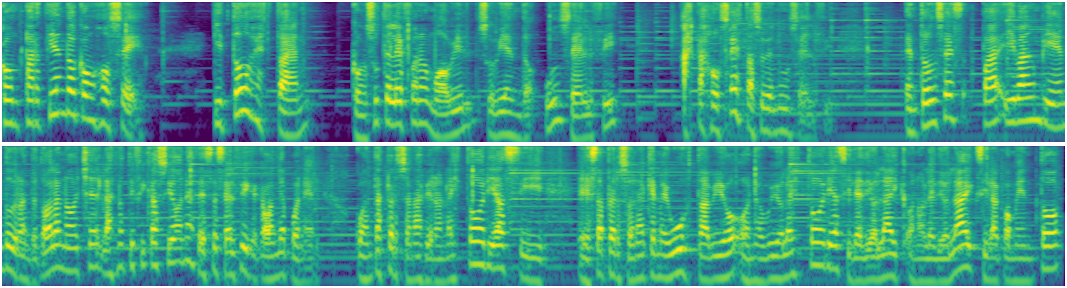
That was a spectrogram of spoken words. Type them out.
compartiendo con José. Y todos están con su teléfono móvil subiendo un selfie. Hasta José está subiendo un selfie. Entonces iban viendo durante toda la noche las notificaciones de ese selfie que acaban de poner. Cuántas personas vieron la historia, si esa persona que me gusta vio o no vio la historia, si le dio like o no le dio like, si la comentó.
